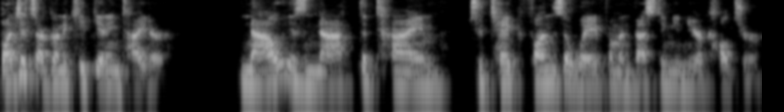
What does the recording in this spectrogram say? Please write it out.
budgets are going to keep getting tighter. Now is not the time to take funds away from investing in your culture.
